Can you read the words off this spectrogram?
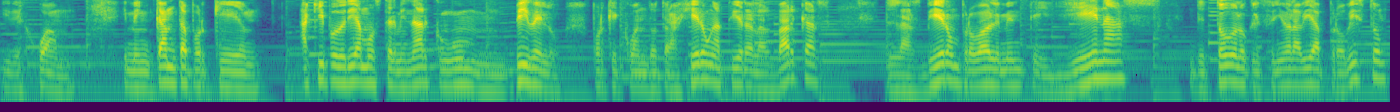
y de Juan. Y me encanta porque Aquí podríamos terminar con un vívelo, porque cuando trajeron a tierra las barcas, las vieron probablemente llenas de todo lo que el Señor había provisto,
